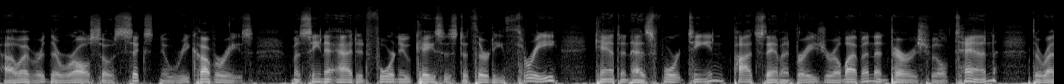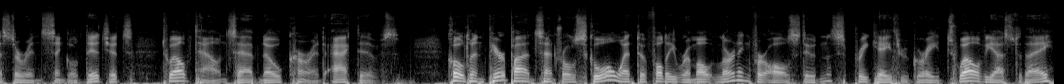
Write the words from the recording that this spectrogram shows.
However, there were also six new recoveries. Massena added four new cases to 33. Canton has 14, Potsdam and Brasher 11, and Parishville 10. The rest are in single digits. 12 towns have no current actives. Colton Pierrepont Central School went to fully remote learning for all students, pre K through grade 12, yesterday,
